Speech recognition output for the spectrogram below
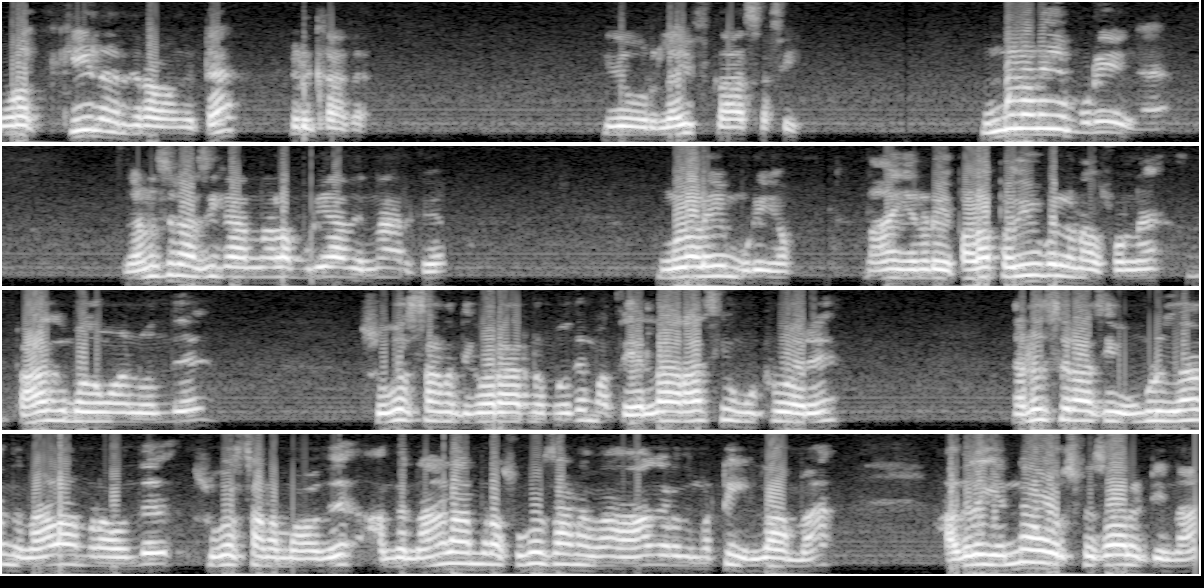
உனக்கு கீழே இருக்கிறவங்கிட்ட எடுக்காத. இது ஒரு லைஃப் பிலாசபி உங்களாலேயும் முடியுங்க. தனுசு ராசிக்காரனால முடியாது என்ன இருக்கு? உங்களாலேயும் முடியும். நான் என்னுடைய பல பதிவுகளில் நான் சொன்னேன். ராகு பகவான் வந்து சுகஸ்தானத்துக்கு வராருன்னும் போது மற்ற எல்லா ராசியும் விட்டுருவாரு தனுசு ராசி உங்களுக்கு தான் அந்த நாலாம் இடம் வந்து சுகஸ்தானம் ஆகுது அந்த நாலாம் இடம் சுகஸ்தானம் ஆகிறது மட்டும் இல்லாம அதுல என்ன ஒரு ஸ்பெஷாலிட்டினா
